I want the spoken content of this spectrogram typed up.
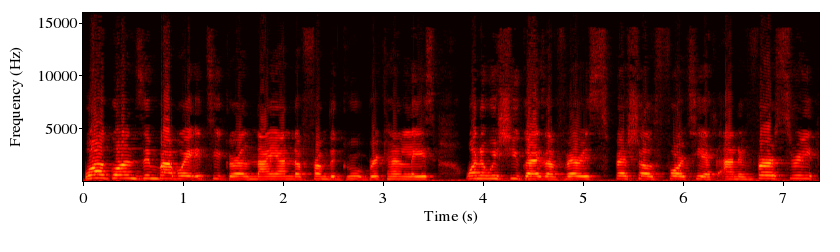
Wagwan Zimbabwe, it's your girl Nyanda from the group Brick and Lace. Want to wish you guys a very special 40th anniversary.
